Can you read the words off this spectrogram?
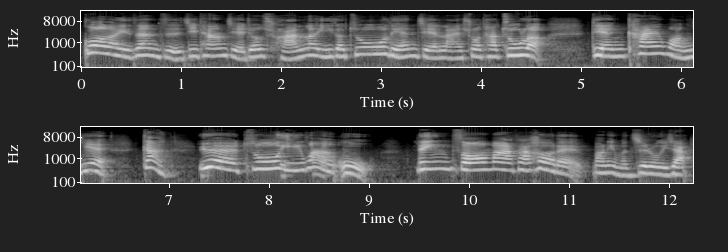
过了一阵子，鸡汤姐就传了一个租链接来说她租了，点开网页，干，月租一万五，林州嘛卡赫嘞，帮你们记录一下，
